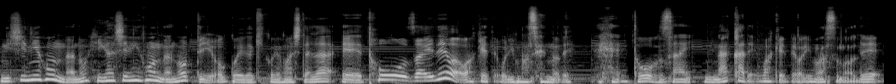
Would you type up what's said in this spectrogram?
西日本なの？東日本なの？っていうお声が聞こえましたが、えー、東西では分けておりませんので、東西、中で分けておりますので、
